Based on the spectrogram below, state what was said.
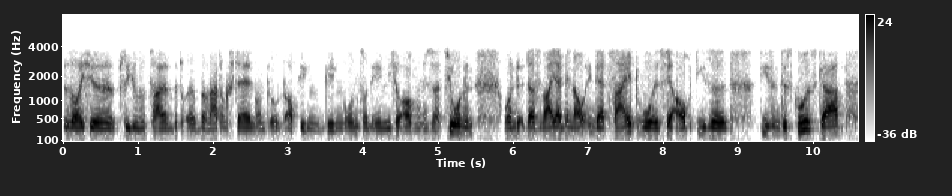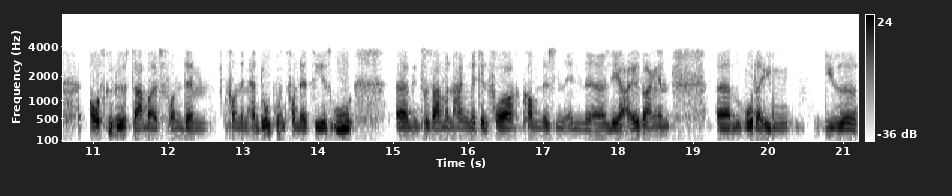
solche psychosozialen äh, Beratungsstellen und, und auch gegen, gegen uns und ähnliche Organisationen. Und das war ja genau in der Zeit, wo es ja auch diese, diesen Diskurs gab, ausgelöst damals von dem, von dem Herrn Dobrindt von der CSU, ähm, im Zusammenhang mit den Vorkommnissen in äh, Lea Eilwangen, ähm, wo da eben diese,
